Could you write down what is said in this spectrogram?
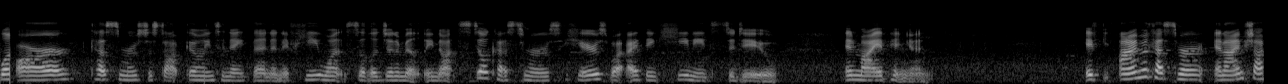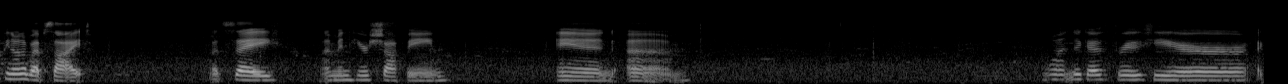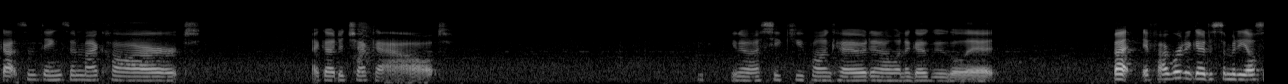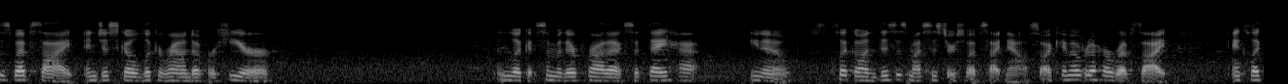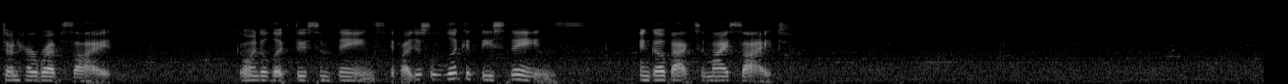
want our customers to stop going to Nathan, and if he wants to legitimately not steal customers, here's what I think he needs to do, in my opinion. If I'm a customer and I'm shopping on a website, let's say I'm in here shopping and um, wanting to go through here. I got some things in my cart. I go to checkout. You know, I see coupon code and I want to go Google it. But if I were to go to somebody else's website and just go look around over here and look at some of their products that they have, you know, just click on this is my sister's website now. So I came over to her website and clicked on her website going to look through some things. If I just look at these things and go back to my site,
